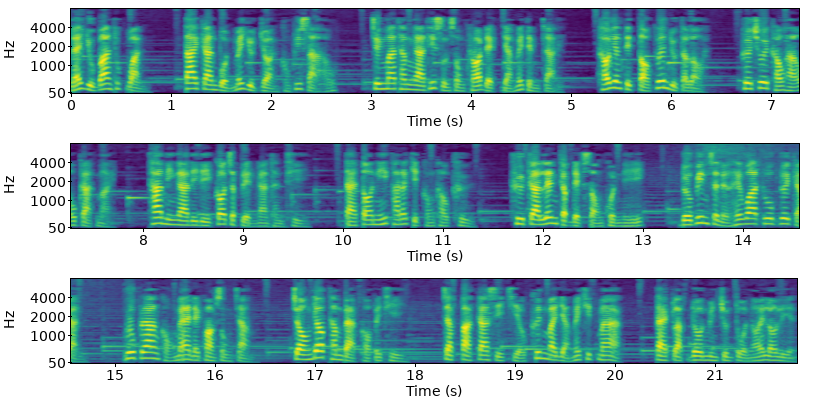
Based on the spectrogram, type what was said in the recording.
และอยู่บ้านทุกวันใต้การบ่นไม่หยุดหย่อนของพี่สาว จึงมาทำงานที่ศูนย์สงเคราะห์เด็กอย่างไม่เต็มใจ เขายังติดต่อเพื่อนอยู่ตลอด พื่อช่วยเขาหาโอกาสใหม่ ถ้ามีงานดีๆก็จะเปลี่ยนงานทันที แต่ตอนนี้ภารกิจของเขาคือ คือการเล่นกับเด็กสองคนนี้ โดบินเสนอให้วาดรูปด้วยกัน รูปร่างของแม่ในความทรงจำจองยอบทำแบบขอไปที จับปากกาสีเขียวขึ้นมาอย่างไม่คิดมาก แต่กลับโดนมินจุนตัวน้อยล้อเลียน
